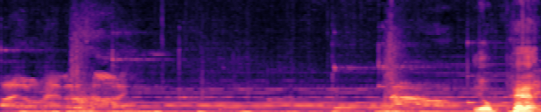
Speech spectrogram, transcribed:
I don't have a target. Yo, Pat.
